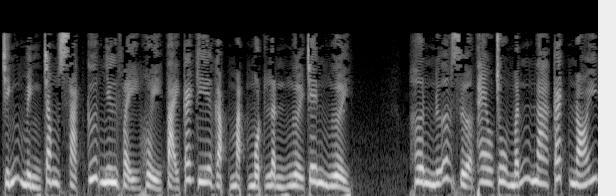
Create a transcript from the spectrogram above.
chính mình trong sạch cứ như vậy hủy tại cái kia gặp mặt một lần người trên người. Hơn nữa dựa theo chu mẫn na cách nói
